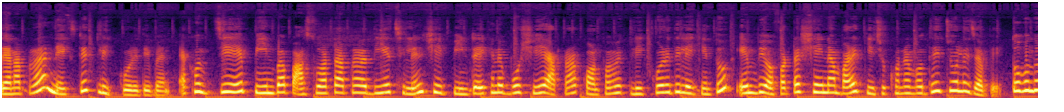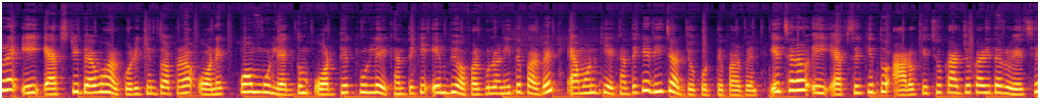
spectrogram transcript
দেন আপনারা নেক্সটে ক্লিক করে দিবেন। এখন যে পিন বা পাসওয়ার্ডটা আপনারা দিয়েছিলেন, সেই পিনটা এখানে বসিয়ে আপনারা কনফার্মে ক্লিক করে দিলেই কিন্তু এমবি অফারটা সেই নাম্বারে কিছুক্ষণের মধ্যেই চলে যাবে। তো বন্ধুরা, এই অ্যাপসটি ব্যবহার করে কিন্তু আপনারা অনেক কম মূল্যে, একদম অর্ধেক মূল্যে এখান থেকে এমবি অফারগুলো নিতে পারবেন, এমনকি এখান থেকে রিচার্জও করতে পারবেন। এছাড়াও এই অ্যাপসের কিন্তু আরও কিছু কার্যকারিতা রয়েছে।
